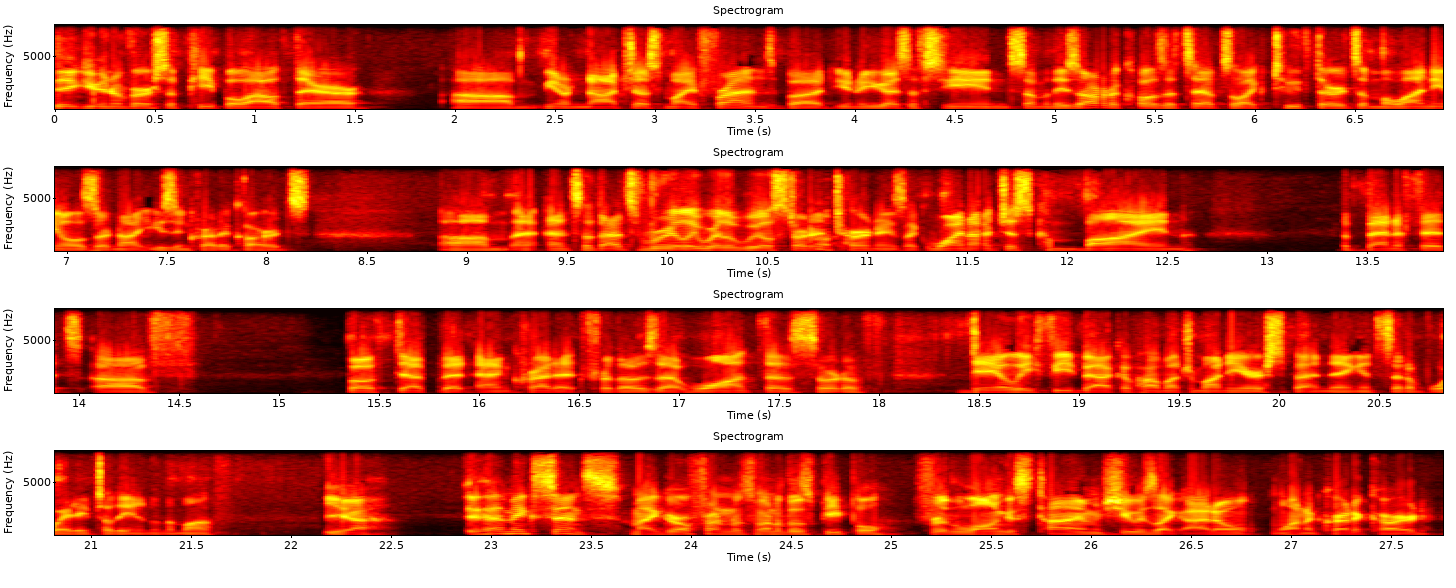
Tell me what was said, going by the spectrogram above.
big universe of people out there. Um, you know, not just my friends, but you know, you guys have seen some of these articles that say up to like two thirds of millennials are not using credit cards. Um, and, and, so that's really where the wheels started huh. turning. It's like, why not just combine the benefits of both debit and credit for those that want the sort of daily feedback of how much money you're spending instead of waiting till the end of the month? Yeah, that makes sense. My girlfriend was one of those people for the longest time. She was like, I don't want a credit card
